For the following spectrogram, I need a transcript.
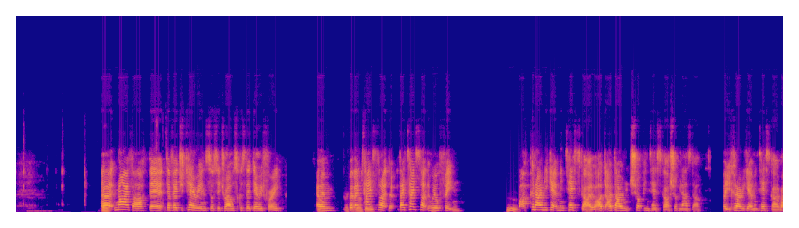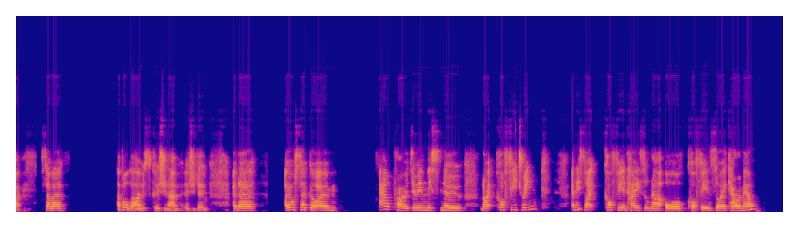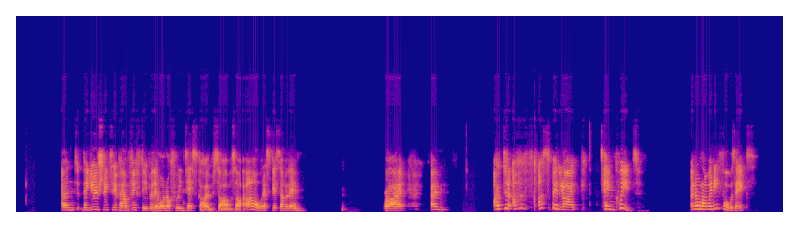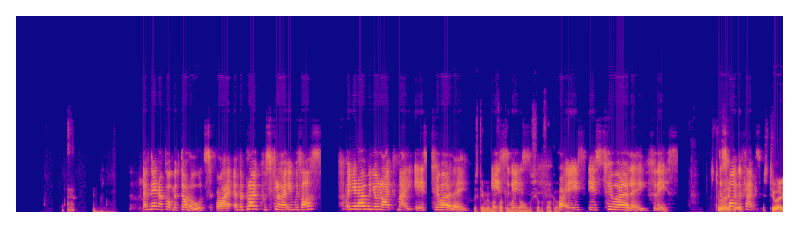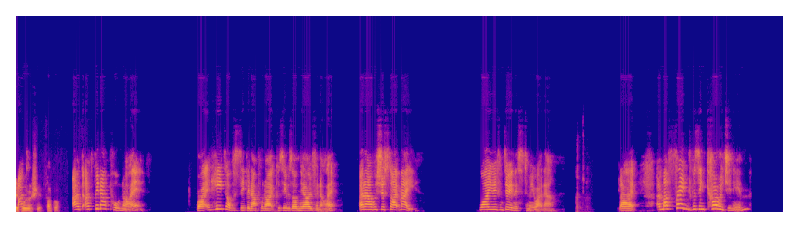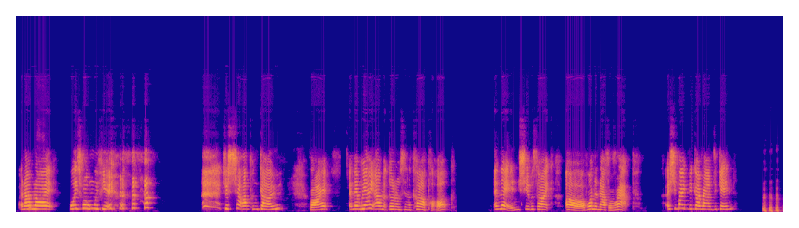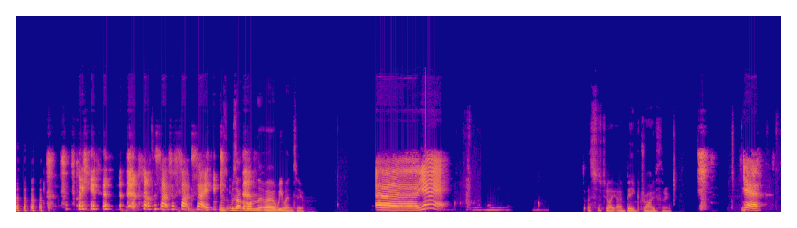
Uh, neither. They're they're vegetarian sausage rolls because they're dairy free. Oh, Um, Okay, but they taste like the, they taste like the real thing. Ooh. But I can only get them in Tesco. I, I don't shop in Tesco. I shop in Asda. But you can only get them in Tesco, right? So uh, I bought those because you know, as you do, and uh, I also got um, Alpro are doing this new like coffee drink, and it's like coffee and hazelnut or coffee and soya caramel. And they're usually two pound fifty, but they're on offer in Tesco. So I was like, oh, let's get some of them. Right, and I did. I I spent like ten quid, and all I went in for was eggs. And then I got McDonald's, right? And the bloke was flirting with us. And you know when you're like, mate, it is too early, Just give me my It's- fucking McDonald's. Shut the fuck up. right? It is it's too early for this. It's too early Despite for the your, fact It's too early for I'd- your shit. Fuck off. I'd, I'd been up all night, right? And he'd obviously been up all night because he was on the overnight. And I was just like, mate, why are you even doing this to me right now? Like, and my friend was encouraging him, and I'm like, what is wrong with you? Just shut up and go, right? And then we ate our McDonald's in the car park, and then she was like, oh, I want another wrap, and she made me go round again. I was like, for fuck's sake. was was that the one that uh, we went to? Uh, yeah. It's such like a big drive-through. Yeah,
